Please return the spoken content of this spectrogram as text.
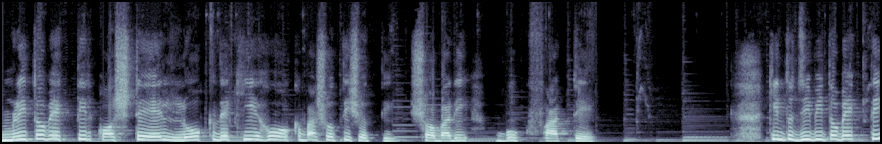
মৃত ব্যক্তির কষ্টে লোক দেখিয়ে হোক বা সত্যি সত্যি, সবারই বুক ফাটে। কিন্তু জীবিত ব্যক্তি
